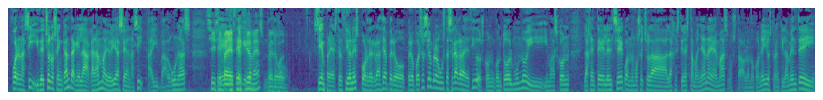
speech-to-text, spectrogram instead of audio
fueran así y de hecho nos encanta que la gran mayoría sean así. Hay algunas Sí, siempre hay que excepciones, no pero-. Siempre hay excepciones, por desgracia, pero, pero por eso siempre nos gusta ser agradecidos con, con todo el mundo y, y más con la gente del Elche cuando hemos hecho la, la gestión esta mañana y además hemos estado hablando con ellos tranquilamente y,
